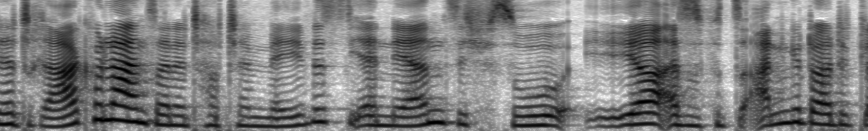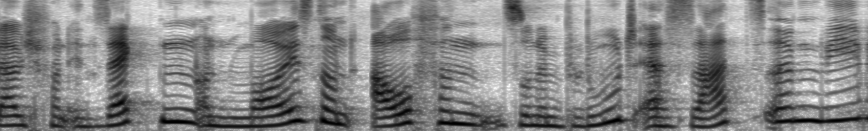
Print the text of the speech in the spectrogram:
Der Dracula und seine Tochter Mavis, die ernähren sich so eher, also es wird so angedeutet, glaube ich, von Insekten und Mäusen und auch von so einem Blutersatz irgendwie.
